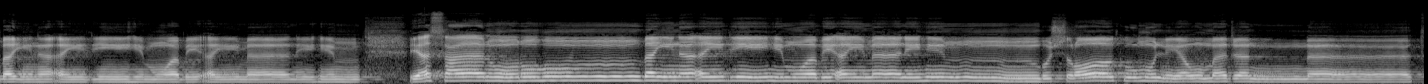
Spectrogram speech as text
بين أيديهم وبأيمانهم. يسعى نورهم بين أيديهم وبأيمانهم. بشراكم اليوم جنات.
